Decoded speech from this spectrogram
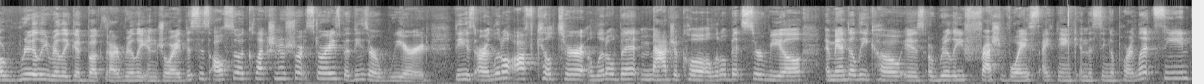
a really, really good book that I really enjoyed. This is also a collection of short stories, but these are weird. These are a little off kilter, a little bit magical, a little bit surreal. Amanda Lee Koe is a really fresh voice, I think, in the Singapore lit scene.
